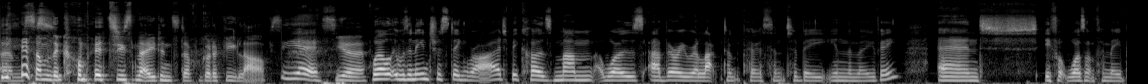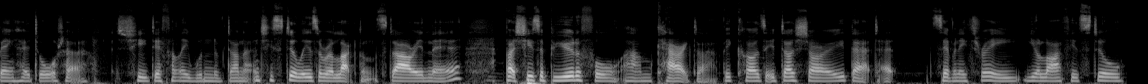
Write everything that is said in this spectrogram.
um, yes. some of the comments she's made and stuff. got a few laughs. Yes. Yeah. Well, it was an interesting ride because Mum was a very reluctant person to be in the movie, and if it wasn't for me being her daughter, she definitely wouldn't have done it. And she still is a reluctant star in there, but she's a beautiful um, character because it does show that at 73, your life is still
